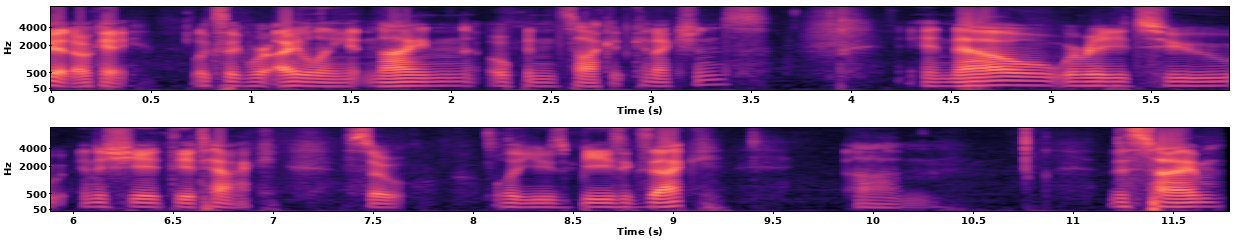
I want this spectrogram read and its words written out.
Good, okay. Looks like we're idling at nine open socket connections. And now we're ready to initiate the attack. So we'll use bees exec. Um, this time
